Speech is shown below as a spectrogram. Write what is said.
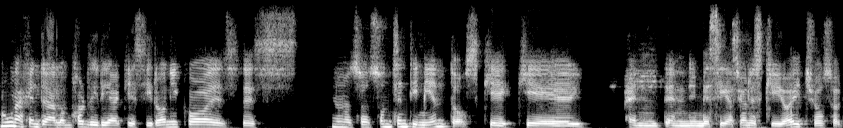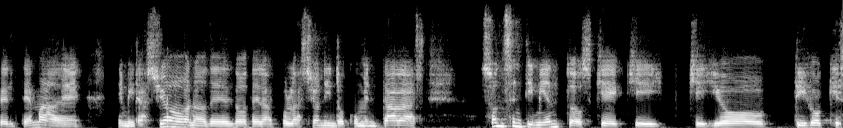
una gente a lo mejor diría que es irónico, es, son, sentimientos que, en, investigaciones que yo he hecho sobre el tema de inmigración o de, de la población indocumentada, son sentimientos que, que, yo digo que,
